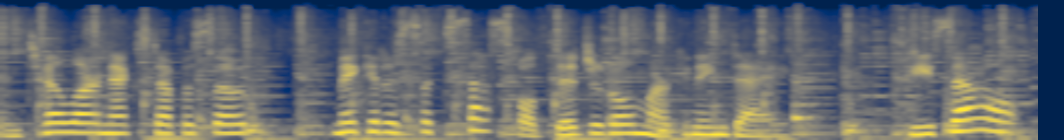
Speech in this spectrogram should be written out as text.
until our next episode, make it a successful digital marketing day. Peace out.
